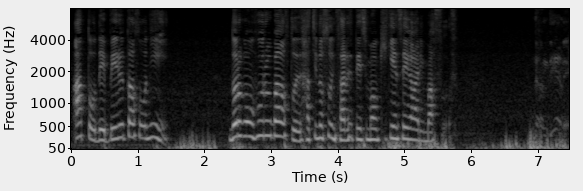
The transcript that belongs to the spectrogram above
後でベルタソにドラゴンフルバーストで蜂の巣にされてしまう危険性があります。なんでやね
